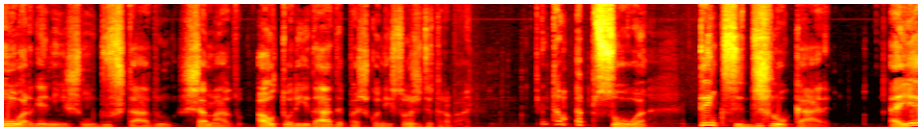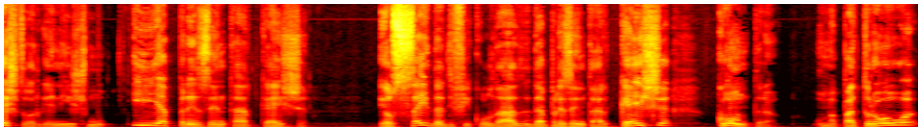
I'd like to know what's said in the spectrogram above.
um organismo do Estado chamado Autoridade para as Condições de Trabalho. Então, a pessoa tem que se deslocar a este organismo e apresentar queixa. Eu sei da dificuldade de apresentar queixa contra uma patroa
